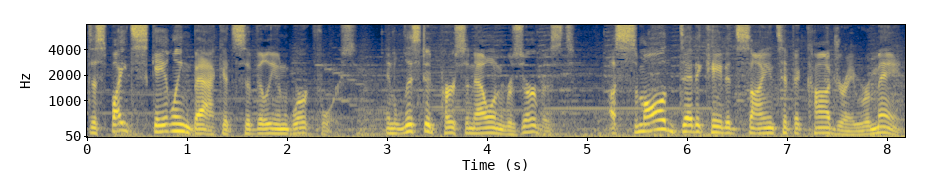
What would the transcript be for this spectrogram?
despite scaling back its civilian workforce, enlisted personnel and reservists, a small dedicated scientific cadre remained,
